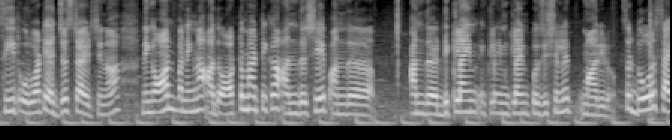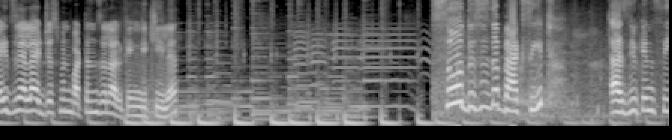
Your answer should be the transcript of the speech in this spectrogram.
சீட் ஒரு வாட்டி அட்ஜஸ்ட் ஆகிடுச்சின்னா நீங்கள் ஆன் பண்ணிங்கன்னா அது ஆட்டோமேட்டிக்காக அந்த ஷேப் அந்த அந்த டிக்ளைன் இன்க்ளைன் பொசிஷனில் மாறிடும். ஸோ டோர் சைட்ஸில் எல்லாம் அட்ஜஸ்ட்மெண்ட் பட்டன்ஸ் எல்லாம் இருக்குது இங்கே கீழே. So this is the back seat as you can see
